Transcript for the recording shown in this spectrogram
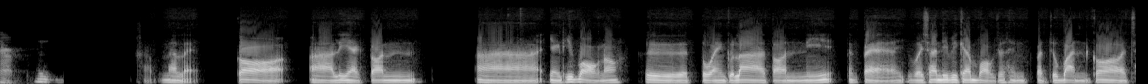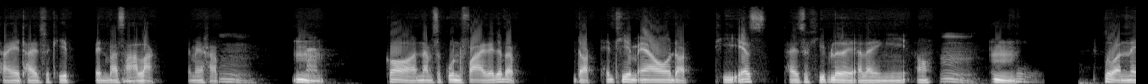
ครับครับ นั่นแหละ ก็อ่าเรียกตอน อ่า อย่างที่บอกเนาะคือตัว Angular ตอนนี้ตั้งแต่เวอร์ชันที่พี่แกบอกจนถึงปัจจุบันก็ใช้ TypeScript เป็นภาษาหลักใช่ไหมครับ อืม อืม ก็นามสกุลไฟล์ก็จะแบบ .html .ts TypeScript เลยอะไรอย่างนี้เนาะอืม อืม ส่วนใน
